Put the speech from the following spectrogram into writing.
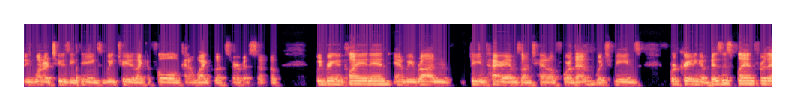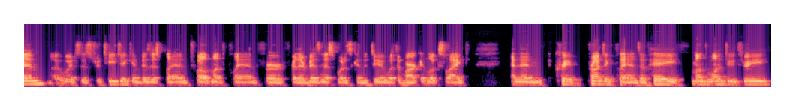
these one or two things. We treat it like a full kind of white glove service. So we bring a client in and we run the entire Amazon channel for them, which means we're creating a business plan for them, uh, which is strategic and business plan, 12 month plan for, for their business, what it's going to do, what the market looks like, and then create project plans of, hey, month one, two, three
